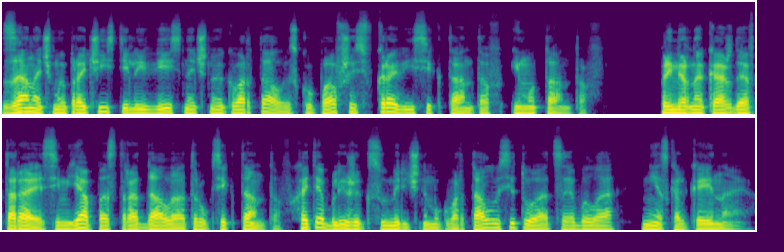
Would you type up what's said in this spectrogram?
За ночь мы прочистили весь ночной квартал, искупавшись в крови сектантов и мутантов. Примерно каждая вторая семья пострадала от рук сектантов, хотя ближе к сумеречному кварталу ситуация была несколько иная.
